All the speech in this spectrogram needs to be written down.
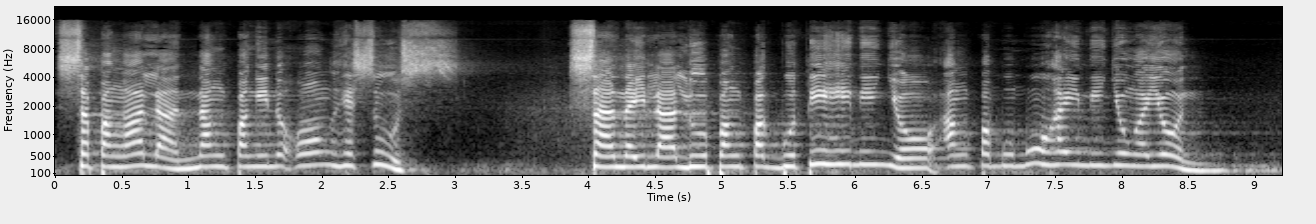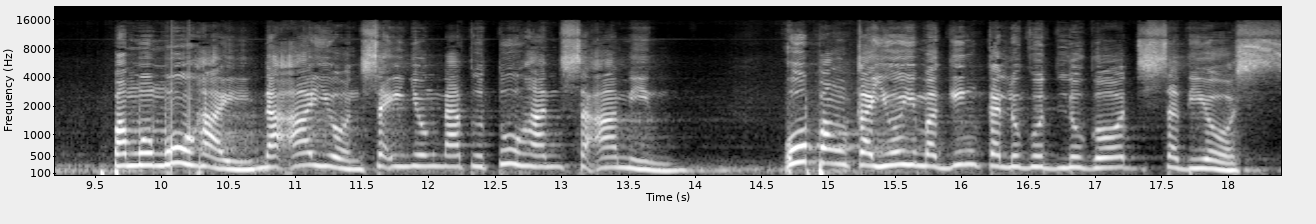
sa pangalan ng Panginoong Hesus. Sana'y lalo pang pagbutihin ninyo ang pamumuhay ninyo ngayon. Pamumuhay na ayon sa inyong natutuhan sa amin upang kayo'y maging kalugod-lugod sa Diyos.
